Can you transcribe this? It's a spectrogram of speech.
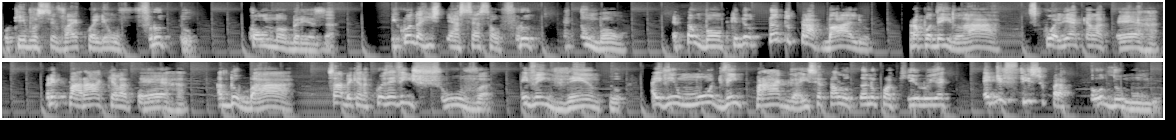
porque você vai colher um fruto com nobreza. E quando a gente tem acesso ao fruto, é tão bom. É tão bom, porque deu tanto trabalho para poder ir lá, escolher aquela terra, preparar aquela terra, adubar, sabe aquela coisa? Aí vem chuva, aí vem vento, aí vem um monte, vem praga, e você tá lutando com aquilo e é, é difícil para todo mundo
